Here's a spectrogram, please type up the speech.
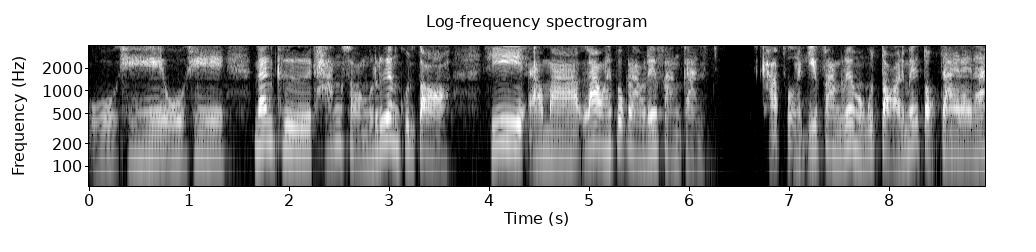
โอเคโอเค นั่นคือทั้งสองเรื่องคุณต่อที่เอามาเล่าให้พวกเราได้ฟังกัน ครับผมเมื่อกี้ฟังเรื่องของคุณต่อนี่ไม่ได้ตกใจอะไรนะ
